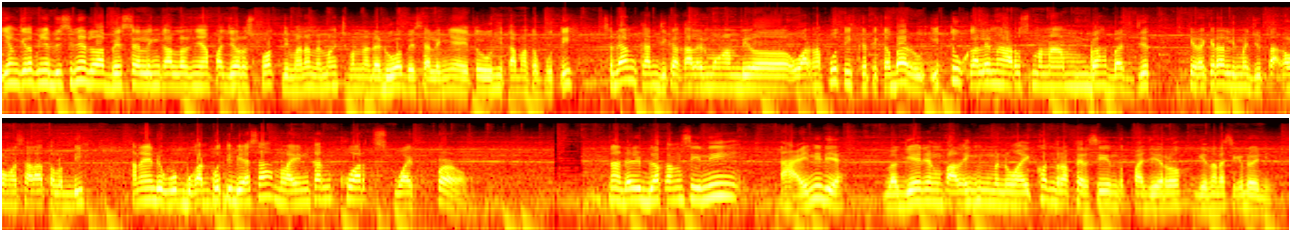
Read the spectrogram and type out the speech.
yang kita punya di sini adalah best selling colornya Pajero Sport, di mana memang cuma ada dua best sellingnya yaitu hitam atau putih. Sedangkan jika kalian mau ngambil warna putih ketika baru, itu kalian harus menambah budget kira-kira 5 juta kalau nggak salah atau lebih. Karena ini bukan putih biasa, melainkan quartz white pearl. Nah dari belakang sini, ah ini dia bagian yang paling menuai kontroversi untuk Pajero generasi kedua ini.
